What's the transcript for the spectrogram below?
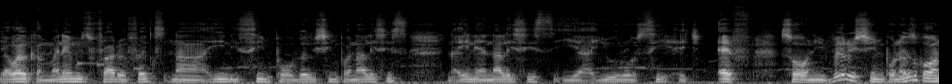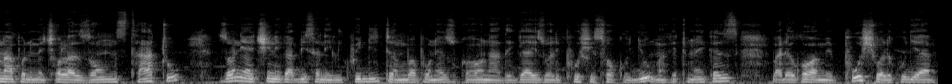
Yeah, welcome. My name is Frado FX na hii ni simple, very simple analysis na hii ni analysis ya Euro CHF. So ni very simple. Unaweza ukaona hapo nimechora zones tatu. Zone ya chini kabisa ni liquidity ambapo unaweza ukaona the guys walipush soko juu, market makers, baada ya kuwa wamepush, walikuja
